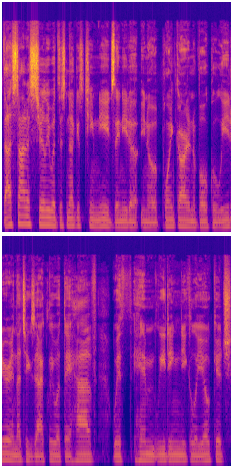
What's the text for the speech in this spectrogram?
that's not necessarily what this Nuggets team needs. They need a you know a point guard and a vocal leader, and that's exactly what they have with him leading Nikola Jokic.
